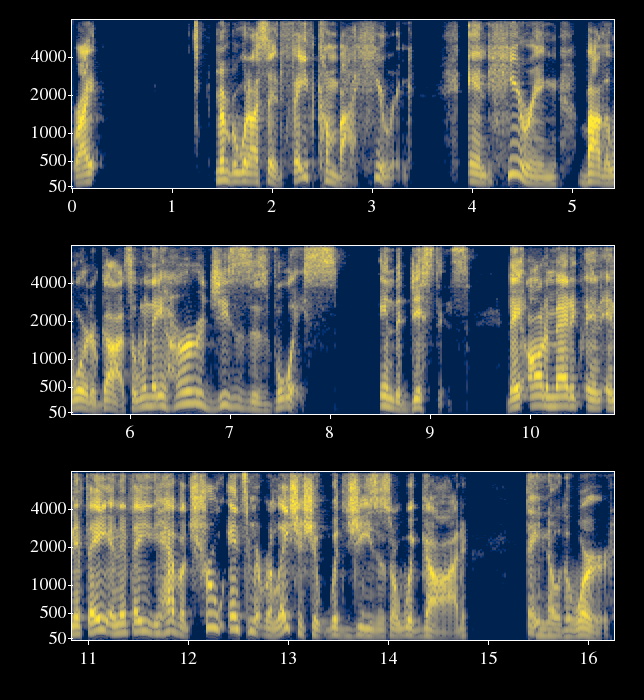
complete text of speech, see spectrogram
right? Remember what I said, faith come by hearing and hearing by the word of God. So when they heard Jesus's voice in the distance, they automatically and, and if they and if they have a true intimate relationship with Jesus or with God, they know the word.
